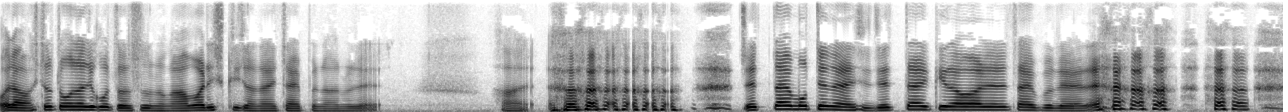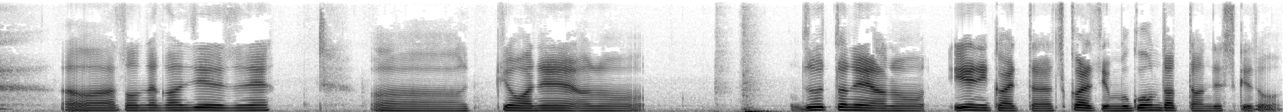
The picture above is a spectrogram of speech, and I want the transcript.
俺らは人と同じことをするのがあまり好きじゃないタイプなので、はい。絶対モテないし、絶対嫌われるタイプだよね。ああ、そんな感じですね。ああ、今日はね、あの、ずっとね、あの、家に帰ったら疲れて無言だったんですけど、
